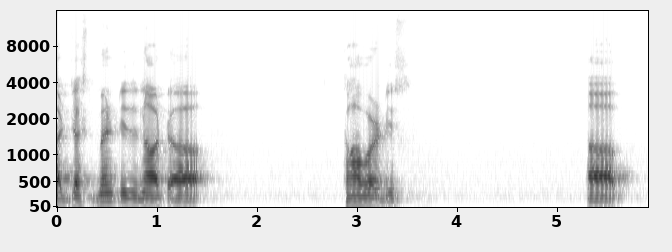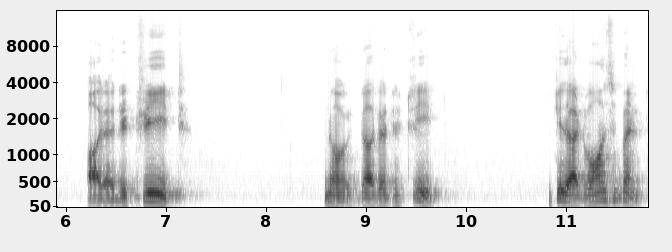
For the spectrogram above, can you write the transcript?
Adjustment is not a cowardice uh, or a retreat no, not a retreat. It is advancement.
